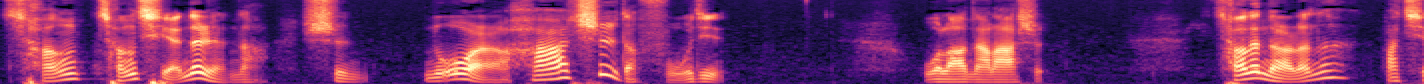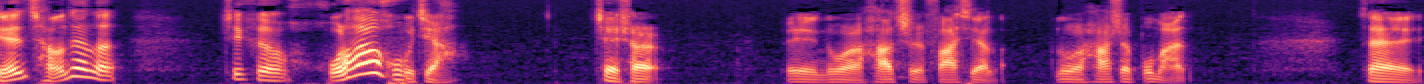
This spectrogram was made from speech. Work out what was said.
藏藏钱的人呢，是努尔哈赤的福晋乌拉那拉氏，藏在哪儿了呢？把钱藏在了这个胡拉虎家。这事儿被努尔哈赤发现了，努尔哈赤不满，在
